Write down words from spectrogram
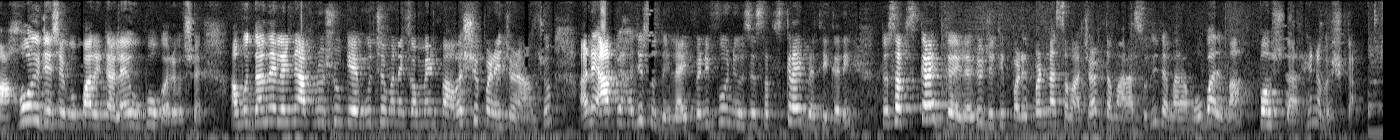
માહોલ જે છે ગોપાલ ઇટાલાએ ઊભો કર્યો છે. આ મુદ્દાને લઈને આપનું શું કહેવું છે મને કમેન્ટમાં અવશ્યપણે જણાવજો. અને આપે હજી સુધી લાઈટ ટ્વેન્ટી ફોર ન્યૂઝે સબસ્ક્રાઇબ નથી કરી તો સબસ્ક્રાઇબ કરી લેજો, જેથી પડે પડના સમાચાર તમારા સુધી તમારા મોબાઈલમાં પહોંચતા રહે. નમસ્કાર.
